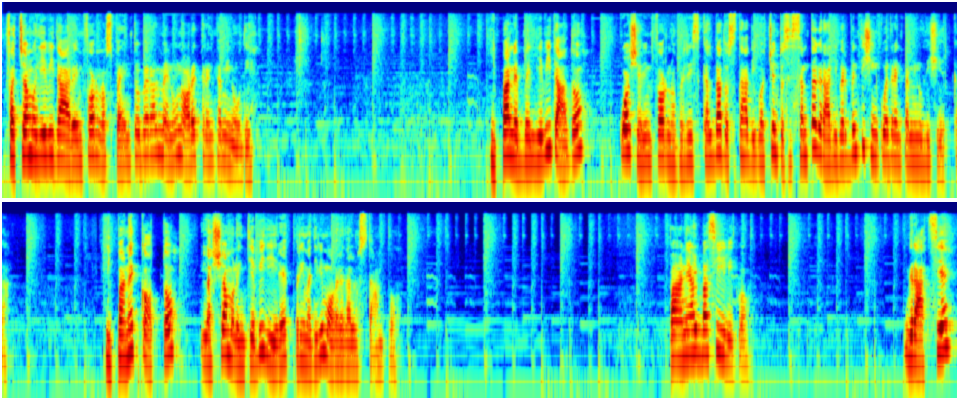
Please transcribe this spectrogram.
Facciamo lievitare in forno spento per almeno un'ora e 30 minuti. Il pane è ben lievitato, cuocere in forno preriscaldato statico a 160 gradi per 25-30 minuti circa. Il pane è cotto, lasciamolo intiepidire prima di rimuovere dallo stampo. Pane al basilico. Grazie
